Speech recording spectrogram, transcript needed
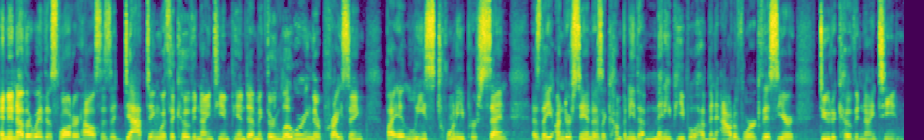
And another way that Slaughterhouse is adapting with the COVID 19 pandemic, they're lowering their pricing by at least 20% as they understand as a company that many people have been out of work this year due to COVID 19.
